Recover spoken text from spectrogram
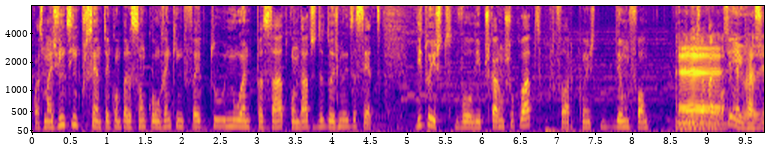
Quase mais 25% em comparação com o ranking feito no ano passado, com dados de 2017. Dito isto, vou ali buscar um chocolate, porque falar com isto deu-me fome. Amanhã já vai Eh. Sim, É pá, e E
